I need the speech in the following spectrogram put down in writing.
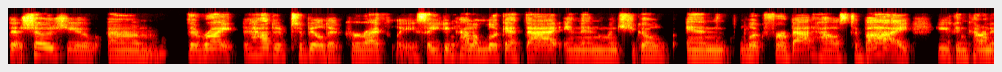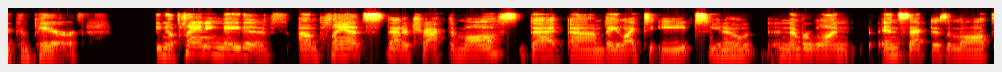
that shows you um, the right how to, to build it correctly. So you can kind of look at that, and then once you go and look for a bat house to buy, you can kind of compare you know planting native um, plants that attract the moths that um, they like to eat you know number one insect is a moth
